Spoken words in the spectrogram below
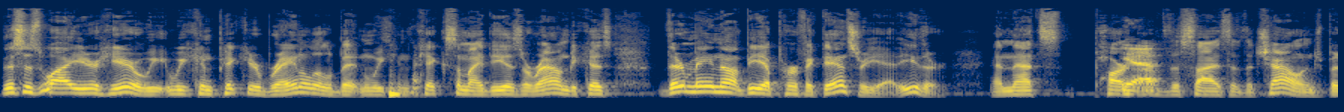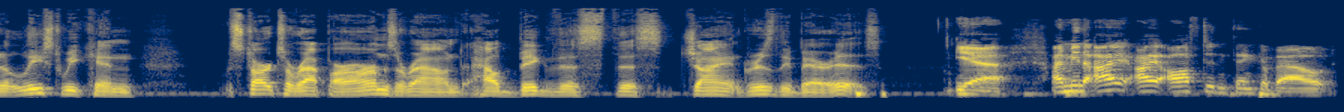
this is why you're here. We, we can pick your brain a little bit and we can kick some ideas around because there may not be a perfect answer yet either. And that's part yeah. of the size of the challenge. But at least we can start to wrap our arms around how big this this giant grizzly bear is. Yeah. I mean, I, I often think about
